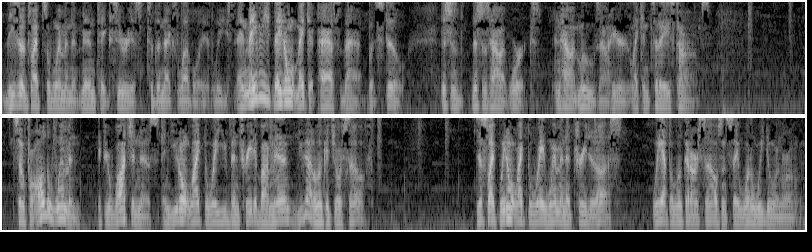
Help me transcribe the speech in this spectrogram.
These are the types of women that men take serious to the next level at least. And maybe they don't make it past that, but still, this is this is how it works and how it moves out here like in today's times. So for all the women, if you're watching this and you don't like the way you've been treated by men, you got to look at yourself. Just like we don't like the way women have treated us we have to look at ourselves and say, what are we doing wrong?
